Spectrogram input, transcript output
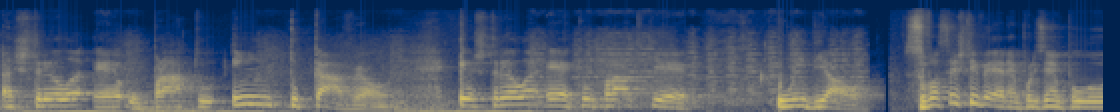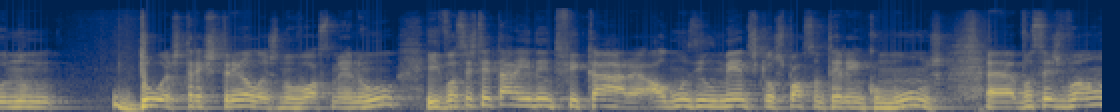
A estrela é o prato intocável. A estrela é aquele prato que é o ideal. Se vocês tiverem, por exemplo, num, duas, três estrelas no vosso menu e vocês tentarem identificar alguns elementos que eles possam ter em comuns, eh, vocês vão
